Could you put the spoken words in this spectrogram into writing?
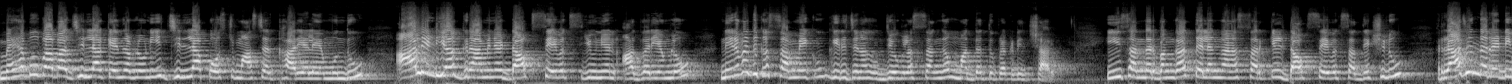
మహబూబాబాద్ జిల్లా కేంద్రంలోని జిల్లా పోస్ట్ మాస్టర్ కార్యాలయం ముందు all India Gramin Dak Sevaks union ఆధ్వర్యంలో నిరవధిక సమ్మెకు గిరిజన ఉద్యోగుల సంఘం మద్దతు ప్రకటించారు. ఈ సందర్భంగా తెలంగాణ సర్కిల్ డాక్ సేవక్స్ అధ్యక్షులు రాజేందర్ రెడ్డి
